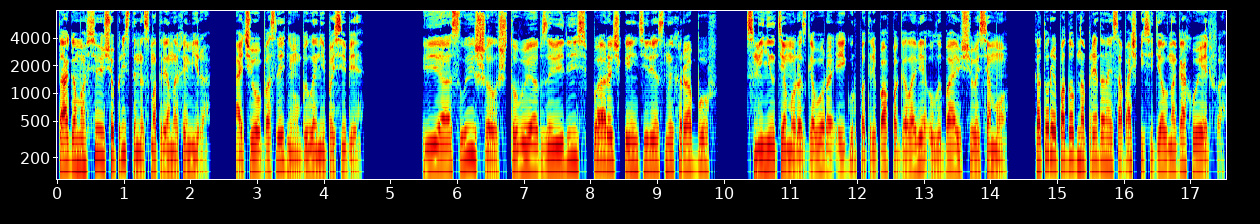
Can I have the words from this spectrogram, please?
Тагома все еще пристально смотрел на Хемира, отчего последнему было не по себе. «Я слышал, что вы обзавелись парочкой интересных рабов», сменил тему разговора Эйгур, потрепав по голове улыбающегося Мо, который, подобно преданной собачке, сидел в ногах у эльфа.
